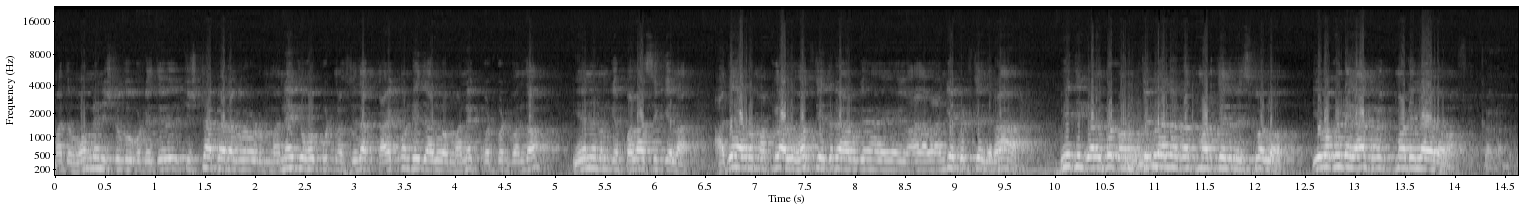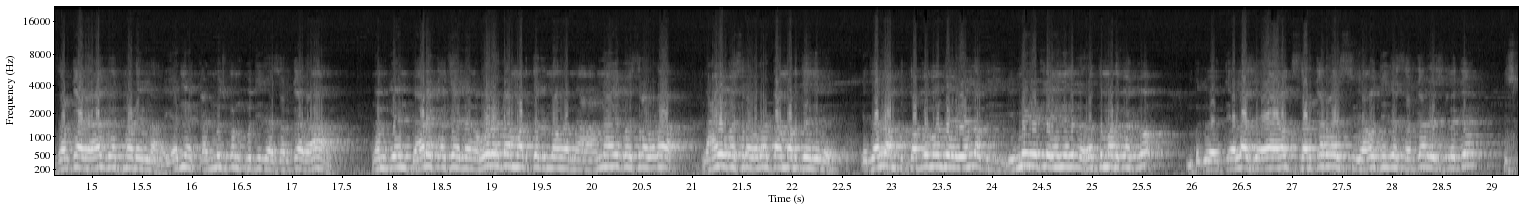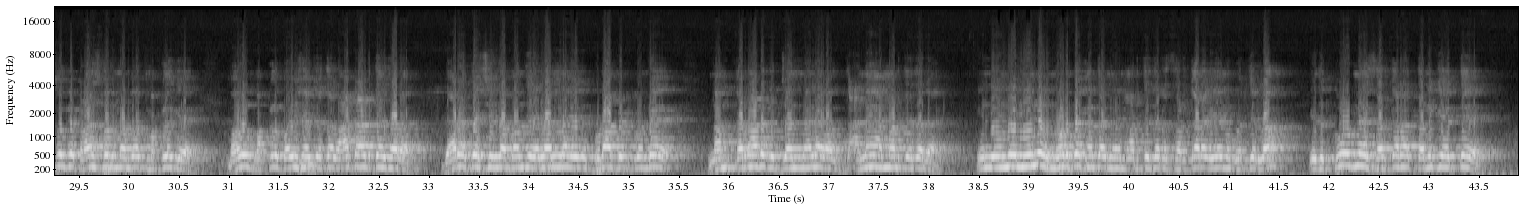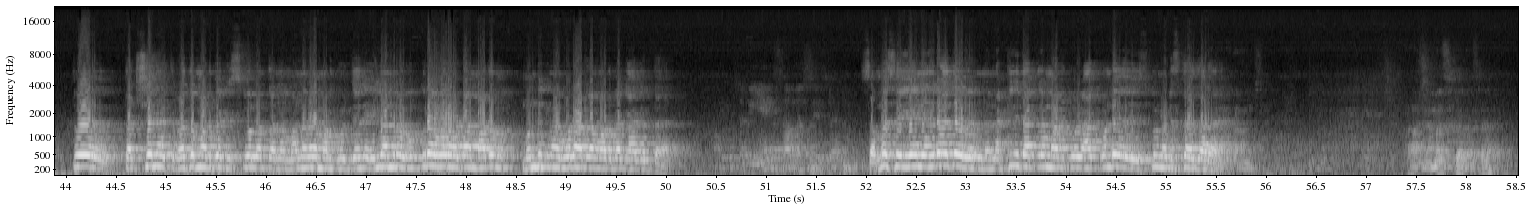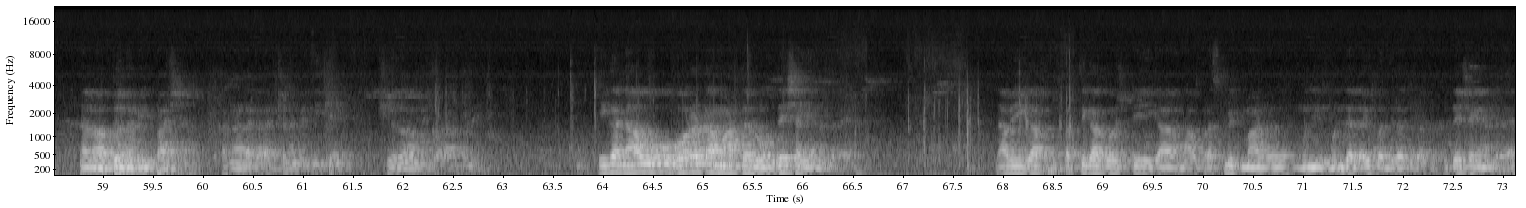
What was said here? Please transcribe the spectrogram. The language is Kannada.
ಮತ್ತು ಹೋಮ್ ಮಿನಿಸ್ಟ್ರಿಗೂ ಕೊಟ್ಟಿದ್ದೀವಿ. ಕೃಷ್ಣ ಬೈರೇಗೌಡ ಮನೆಗೆ ಹೋಗ್ಬಿಟ್ಟು ನಾವು ಸೀದಾ ಕಾಯ್ಕೊಂಡಿದ್ದೆ ಅಲ್ವ ಮನೆಗೆ ಕೊಟ್ಬಿಟ್ಟು ಬಂದ. ಏನು ನಮಗೆ ಫಲ ಸಿಕ್ಕಿಲ್ಲ. ಅದೇ ಅವ್ರ ಮಕ್ಕಳು ಅಲ್ಲಿ ಓದ್ತಿದ್ರೆ ಅವ್ರಿಗೆ ಹಂಗೆ ಬಿಡ್ತಿದ್ದೀರಾ? ಬೀದಿಗೆ ಹೇಳ್ಬಿಟ್ಟು ಒಂದು ತಿಂಗಳೆಲ್ಲ ರದ್ದು ಮಾಡ್ತಿದ್ರು ಸ್ಕೂಲು ಇವಾಗ ಗಂಟೆ ಯಾಕೆ ರದ್ದು ಮಾಡಿಲ್ಲ ಅವರು ಸರ್ಕಾರ. ಯಾಕೆ ರದ್ದು ಮಾಡಿಲ್ಲ? ಏನೇ ಕಣ್ಮಿಸ್ಕೊಂಡು ಕೂತಿದೆ ಸರ್ಕಾರ? ನಮ್ಗೇನು ಬೇರೆ ಕೆಲಸ ಇಲ್ಲ. ಹೋರಾಟ ಮಾಡ್ತಿದ್ರು ನಾವು? ಅವರ ಹೋರ ನ್ಯಾಯಕ್ಕೋಸ್ಕರ ಹೋರಾಟ ಮಾಡ್ತಾ ಇದೀವಿ ಇದೆಲ್ಲ ತಗೊಂಬಂದು ಎಲ್ಲ ಇಮಿಡಿಯೇಟ್ಲಿ ಏನಿದ್ರೆ ರದ್ದು ಮಾಡಬೇಕು. ಎಲ್ಲ ಯಾವ್ದು ಸರ್ಕಾರ ಯಾವುದಿದೆ ಸರ್ಕಾರ ಇಸ್ಲಿಕ್ಕೆ ಸ್ಕೂಲ್ಗೆ ಟ್ರಾನ್ಸ್ಫರ್ ಮಾಡ್ಬೇಕು ಮಕ್ಕಳಿಗೆ ಮಗು ಮಕ್ಕಳು ಭವಿಷ್ಯ ಜೊತೆ ಆಟ ಆಡ್ತಾ ಇದ್ದಾರೆ. ಬೇರೆ ದೇಶದಿಂದ ಬಂದು ಎಲ್ಲೆಲ್ಲ ಇಲ್ಲಿ ಬುಡ ಬಿಟ್ಕೊಂಡು ನಮ್ಮ ಕರ್ನಾಟಕದ ಜನ ಮೇಲೆ ಅನ್ಯಾಯ ಮಾಡ್ತಾ ಇದ್ದಾರೆ. ಇನ್ನು ಇನ್ನು ಇನ್ನು ನೋಡ್ಬೇಕಂತ ನೀವು ಮಾಡ್ತಿದ್ದಾರೆ ಸರ್ಕಾರ ಏನು ಗೊತ್ತಿಲ್ಲ. ಇದು ಕೂಡಲೇ ಸರ್ಕಾರ ತನಿಖೆ ಎತ್ತಿ ತಕ್ಷಣ ರದ್ದು ಮಾಡಬೇಕು ಸ್ಕೂಲ್ ಅಂತ ನಾನು ಮನವಿ ಮಾಡ್ಕೊಳ್ತೇನೆ. ಇಲ್ಲಾಂದ್ರೆ ಉಗ್ರ ಹೋರಾಟ ಮಾಡಿ ಮುಂದಕ್ಕೆ ನಾವು ಹೋರಾಟ ಮಾಡಬೇಕಾಗುತ್ತೆ. ಸಮಸ್ಯೆ ಏನಂದ್ರೆ ಅದು ನಕಲಿ ದಾಖಲೆ ಮಾಡ್ಕೊಂಡು ಹಾಕೊಂಡು ಸ್ಕೂಲ್ ನಡೆಸ್ತಾ ಇದ್ದಾರೆ. ನಮಸ್ಕಾರ ಸರ್. ನಾನು ಅಬ್ದುಲ್ ನಮೀದ್ ಪಾಷಾ, ಕರ್ನಾಟಕ ರಕ್ಷಣಾ ವೇದಿಕೆ ಶಿವರಾಮಿ ಬಳಿ ಈಗ ನಾವು ಹೋರಾಟ ಮಾಡ್ತಾ ಇರೋ ಉದ್ದೇಶ ಏನಂದರೆ ನಾವೀಗ ಪತ್ರಿಕಾಗೋಷ್ಠಿ, ಈಗ ನಾವು ಪ್ರೆಸ್ ಮೀಟ್ ಮಾಡಿ ಮುಂದೆ ಮುಂದೆ ಲೈವ್ ಬಂದಿರೋದು ಉದ್ದೇಶ ಏನಂದರೆ,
